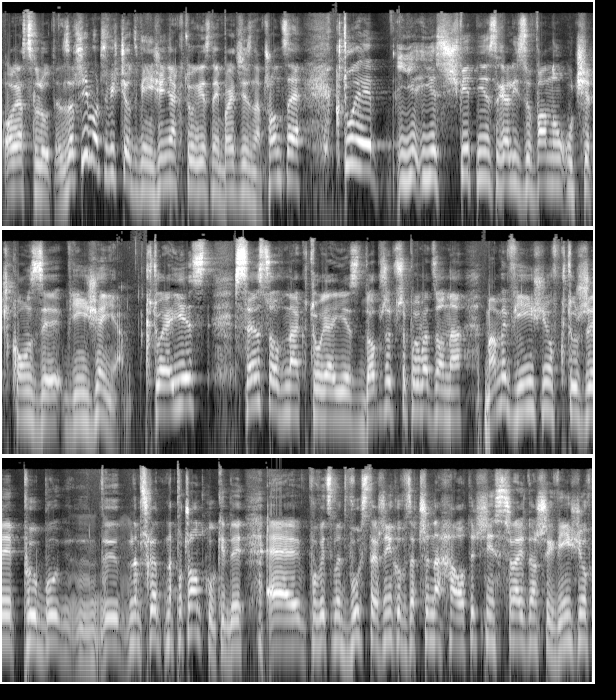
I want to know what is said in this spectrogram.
oraz Luten. Zacznijmy oczywiście od więzienia, które jest najbardziej znaczące, które jest świetnie zrealizowaną ucieczką z więzienia, która jest sensowna, która jest dobrze przeprowadzona. Mamy więźniów, którzy próbują, na przykład na początku, kiedy e, powiedzmy dwóch strażników zaczyna chaotycznie strzelać do naszych więźniów,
